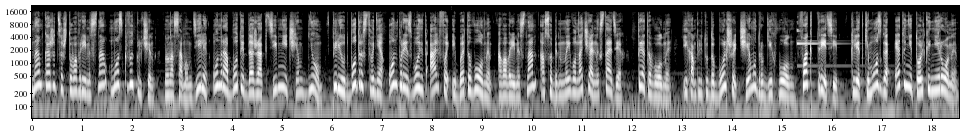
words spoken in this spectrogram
Нам кажется, что во время сна мозг выключен, но на самом деле он работает даже активнее, чем днем. В период бодрствования он производит альфа и бета-волны, а во время сна, особенно на его начальных стадиях, тета-волны. Их амплитуда больше, чем у других волн. Факт третий. Клетки мозга – это не только нейроны.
